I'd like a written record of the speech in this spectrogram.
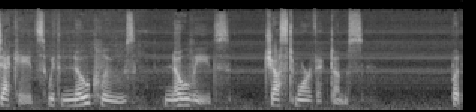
decades with no clues, no leads, just more victims. But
